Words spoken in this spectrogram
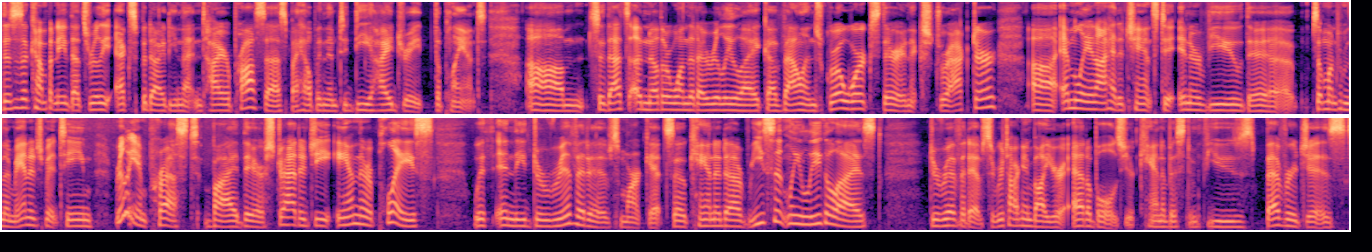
This is a company that's really expediting that entire process by helping them to dehydrate the plant. Um, so that's another one that I really like. Uh, Valens GroWorks, they're an extractor. Uh, Emily and I had a chance to interview the someone from their management team. Really impressed by their strategy and their place within the derivatives market. So Canada recently legalized derivatives. So we're talking about your edibles, your cannabis infused beverages.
